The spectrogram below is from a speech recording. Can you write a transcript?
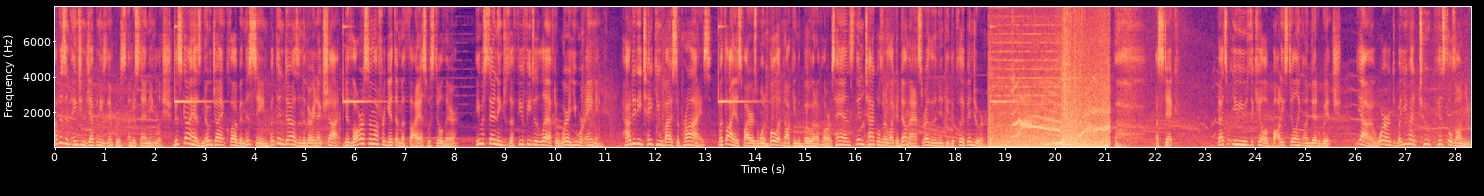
How does an ancient Japanese empress understand English? This guy has no giant club in this scene, but then does in the very next shot. Did Laura somehow forget that Mathias was still there? He was standing just a few feet to the left of where you were aiming. How did he take you by surprise? Mathias fires one bullet, knocking the bow out of Laura's hands, then tackles her like a dumbass rather than empty the clip into her. a stick? That's what you use to kill a body-stealing undead witch. Yeah, it worked, but you had two pistols on you.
